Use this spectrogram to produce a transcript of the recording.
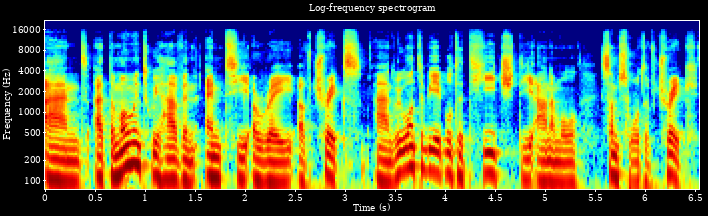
And at the moment we have an empty array of tricks and we want to be able to teach the animal some sort of trick.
